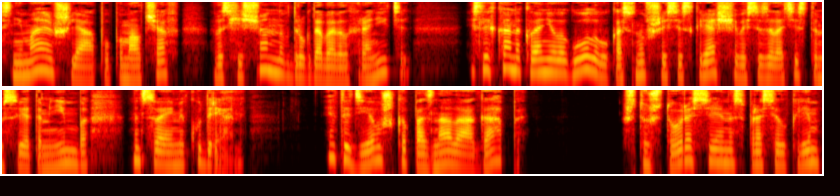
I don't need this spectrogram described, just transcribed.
Снимаю шляпу, помолчав, восхищенно вдруг добавил хранитель и слегка наклонила голову, коснувшись искрящегося золотистым светом нимба над своими кудрями. Эта девушка познала Агапы. «Что-что?» — рассеянно спросил Клим,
